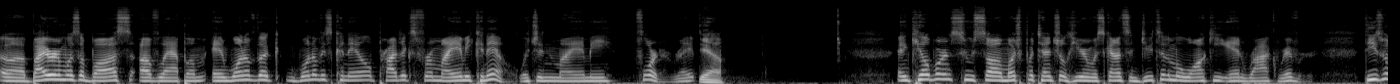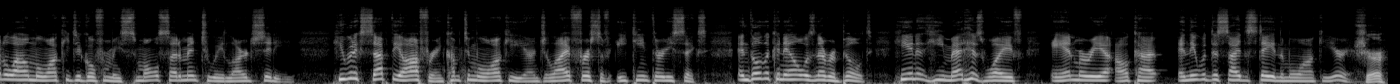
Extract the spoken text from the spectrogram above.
Uh, Byron was a boss of Lapham, and one of the one of his canal projects from Miami Canal, which in Miami, Florida, right? yeah. and Kilbourn's who saw much potential here in Wisconsin due to the Milwaukee and Rock River. These would allow Milwaukee to go from a small settlement to a large city. He would accept the offer and come to Milwaukee on July 1st of 1836. And though the canal was never built, he and he met his wife Anne Maria Alcott, and they would decide to stay in the Milwaukee area. Sure.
